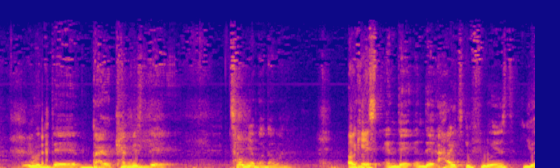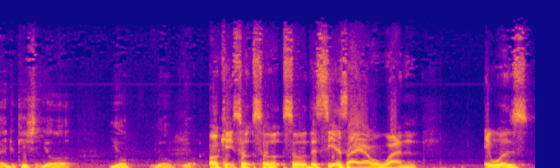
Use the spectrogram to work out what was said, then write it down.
with the biochemist there. Tell me about that one. Okay. And the and the how it influenced your education, your your your your Okay, so so so the CSIR one, it was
